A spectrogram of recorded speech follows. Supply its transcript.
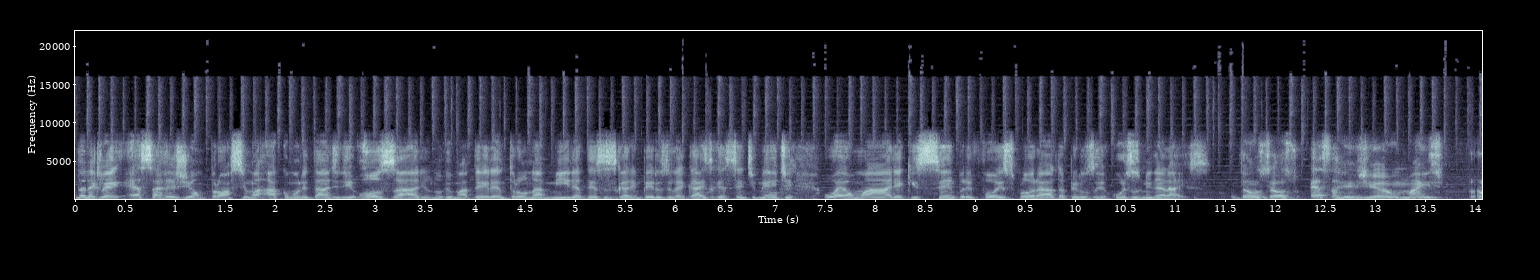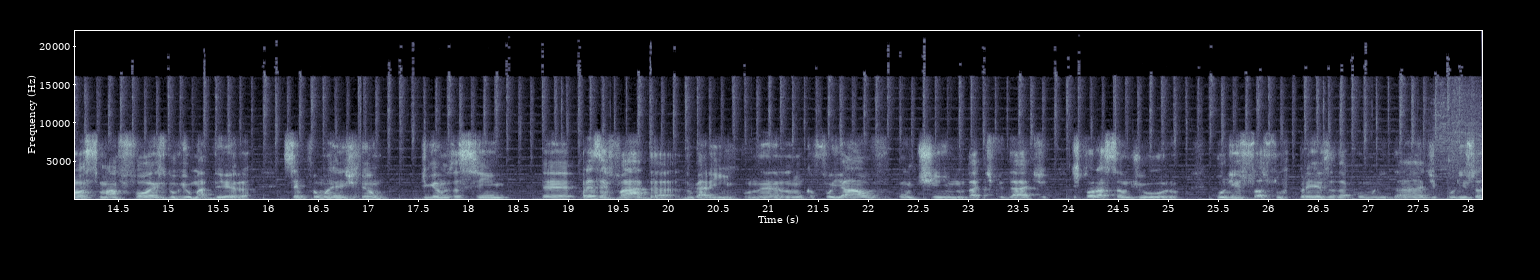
Dani Clay, essa região próxima à comunidade de Rosário, no Rio Madeira, entrou na mira desses garimpeiros ilegais recentemente ou é uma área que sempre foi explorada pelos recursos minerais? Então, Celso, essa região mais próxima à foz do Rio Madeira sempre foi uma região, digamos assim, é, preservada do garimpo, né? Ela nunca foi alvo contínuo da atividade de exploração de ouro. Por isso a surpresa da comunidade, por isso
